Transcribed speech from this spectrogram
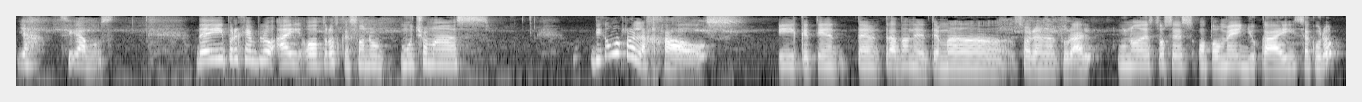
Ya, sigamos. De ahí, por ejemplo, hay otros que son mucho más, digamos, relajados y que tienen, tratan el tema sobrenatural. Uno de estos es Otome Yukai Sakuro,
